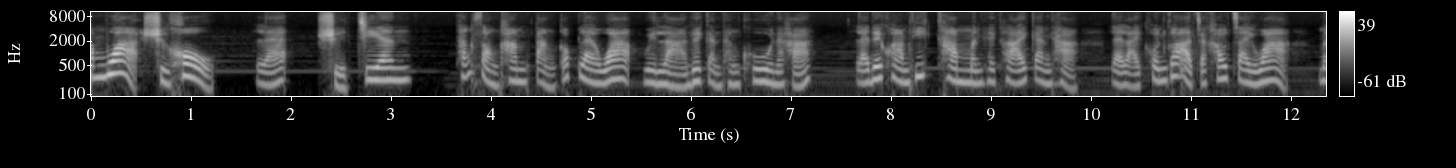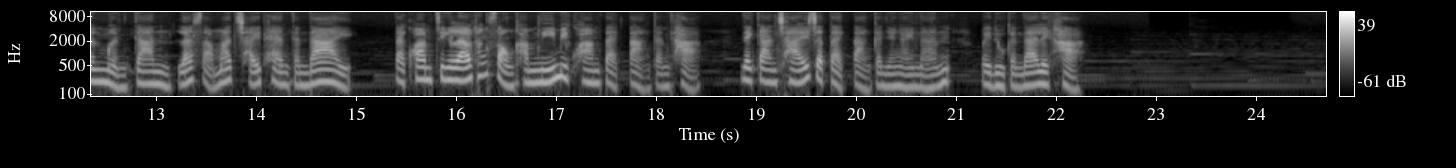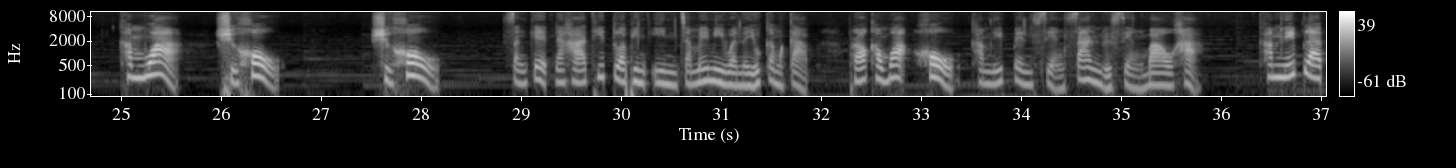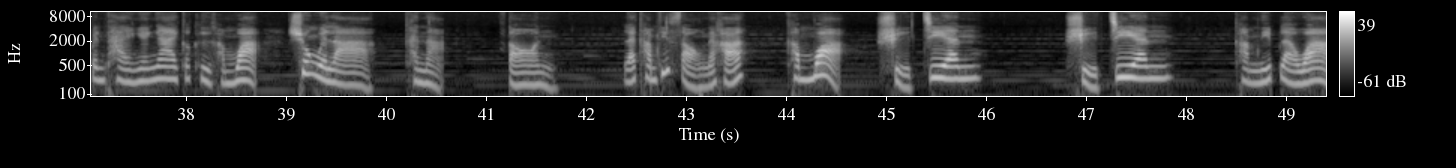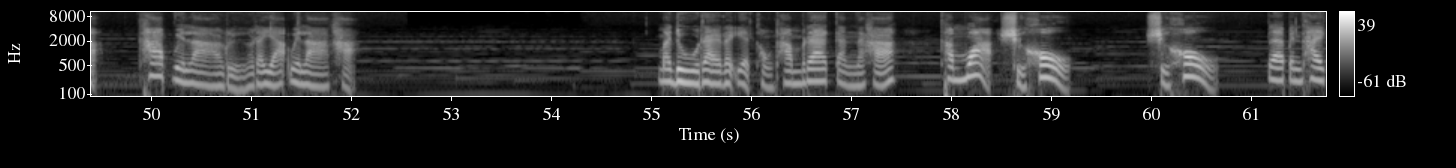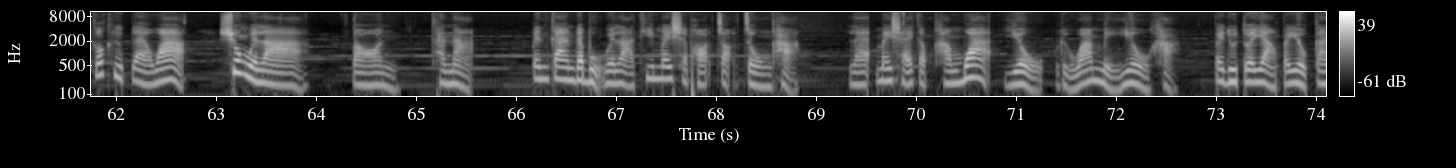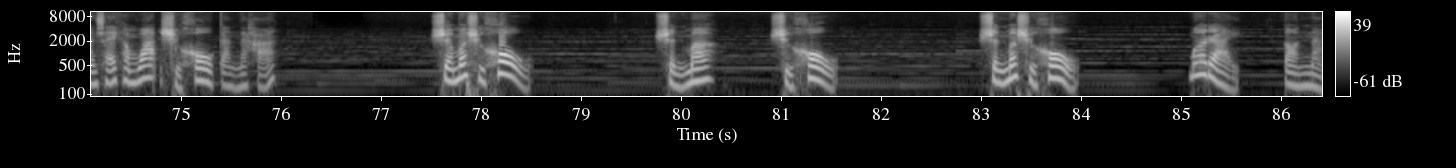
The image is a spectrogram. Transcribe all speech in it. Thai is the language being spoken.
คำว่าชือโฮและชือเจียน ทั้งสองคำต่างก็แปลว่า เวลาด้วยกันทั้งคู่นะคะ และด้วยความที่คำมันคล้าย ๆ กันค่ะ หลายๆ คนก็อาจจะเข้าใจว่ามันเหมือนกันและสามารถใช้แทนกันได้ แต่ความจริงแล้วทั้งสองคำนี้มีความแตกต่างกันค่ะ ในการใช้จะแตกต่างกันยังไงนั้น ไปดูกันได้เลยค่ะคำว่าชือโฮชือโฮ สังเกตนะคะที่ตัวพินอินจะไม่มีวรรณยุกต์กำกับ เพราะคำว่าโฮคำนี้เป็นเสียงสั้นหรือเสียงเบาค่ะคำนี้แปลเป็นไทยง่าย ๆ ก็คือคำว่า ช่วงเวลา ขณะ ตอน และคำที่สองนะคะคำว่าสือเจียนสือเจียนคำนี้แปลว่า คาบเวลาหรือระยะเวลาค่ะ มาดูรายละเอียดของคำแรกกันนะคะ คำว่าสือโฮสือโฮแปลเป็นไทยก็คือแปลว่า ช่วงเวลา ตอน ขณะ เป็นการระบุเวลาที่ไม่เฉพาะเจาะจงค่ะ และไม่ใช้กับคำว่าโยหรือว่าเหมยโยค่ะ ไปดูตัวอย่างประโยคการใช้คำว่าสือโฮกันนะคะ什么时候什么时候什么时候เมื่อไหร่ ตอนไหน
